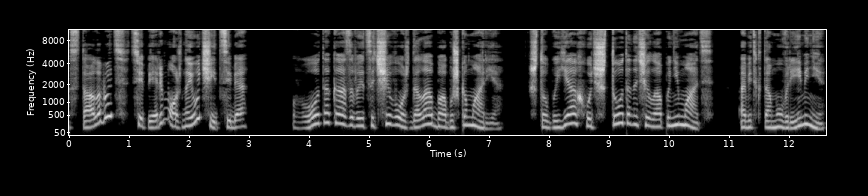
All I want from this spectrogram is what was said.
Стало быть, теперь можно и учить себя». Вот, оказывается, чего ждала бабушка Марья чтобы я хоть что-то начала понимать. А ведь к тому времени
